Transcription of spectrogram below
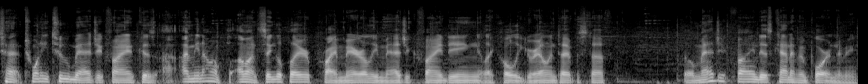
10, 22 magic find because I, I, mean I'm, a, I'm on single player primarily magic finding like holy grail and type of stuff. So magic find is kind of important to me.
